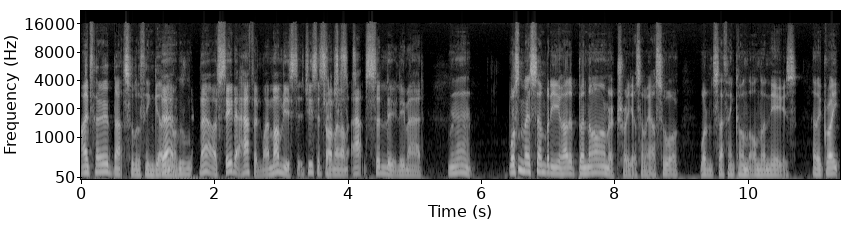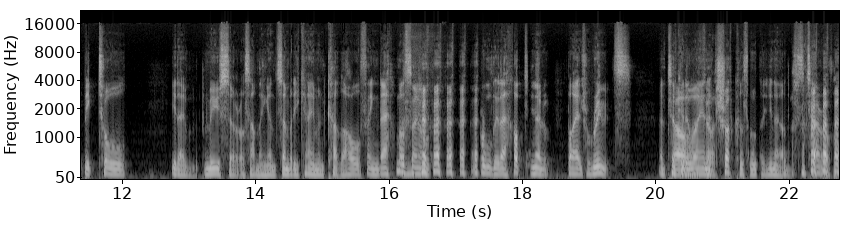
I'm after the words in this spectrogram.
I've heard that sort of thing going Yeah. on. No, I've seen it happen. My mum used to she used to drive my mum absolutely mad. Mm. Wasn't there somebody who had a banana tree or something? I saw once, I think, on on the news. Had a great big tall, you know, musa or something, and somebody came and cut the whole thing down or something, or pulled it out, you know, by its roots and took Oh, it away in a truck or something. You know, it's terrible.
